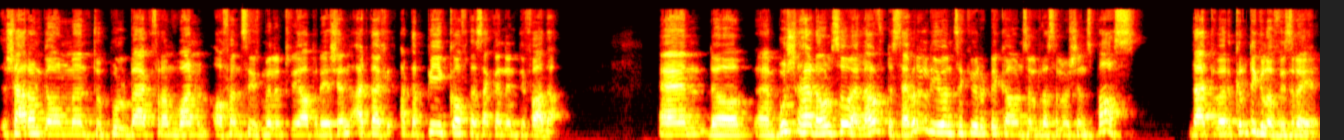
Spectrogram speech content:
the Sharon government to pull back from one offensive military operation at the at the peak of the second Intifada. And uh, Bush had also allowed several UN Security Council resolutions pass that were critical of Israel.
